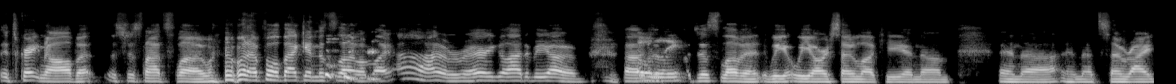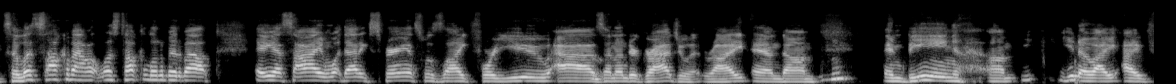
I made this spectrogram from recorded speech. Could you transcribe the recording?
it's great and all, but it's just not SLO. when I pull back into SLO, I'm like, oh, I'm very glad to be home. Uh, totally, just, just, love it. We we are so lucky, and um, and uh, and that's so right. So let's talk about let's talk a little bit about ASI and what that experience was like for you as an undergraduate, right? And um, mm-hmm. And being, um, you know, I I've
